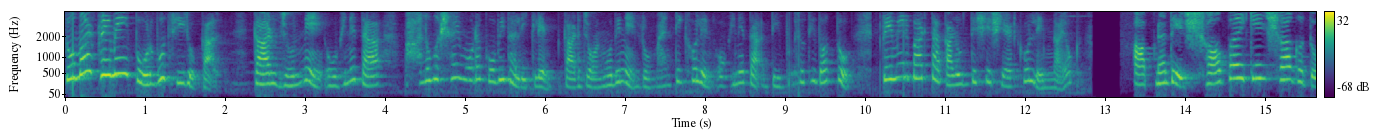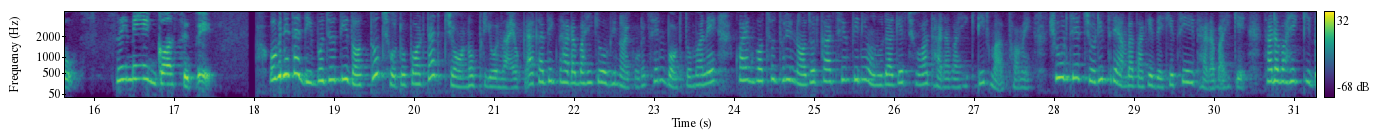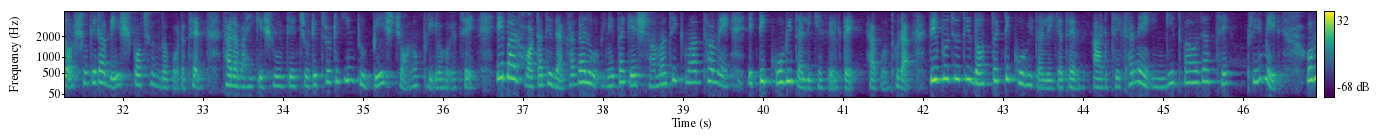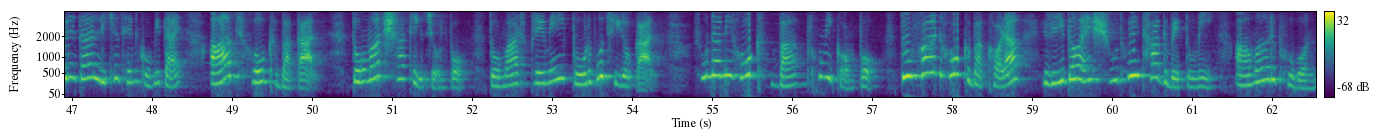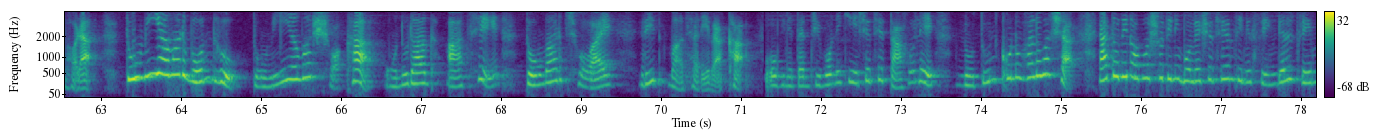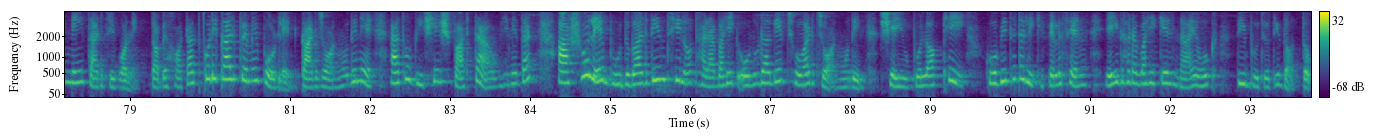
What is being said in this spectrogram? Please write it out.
তোমার প্রেমেই পড়ব চিরকাল। কার জন্যে অভিনেতা ভালোবাসায় মোড়া কবিতা লিখলেন? কার জন্মদিনে রোমান্টিক হলেন অভিনেতা দিব্যজ্যোতি দত্ত? প্রেমের বার্তা কার উদ্দেশ্যে শেয়ার করলেন নায়ক? আপনাদের সবাইকে স্বাগত। সিনে গসিপে। অভিনেতা দিব্যজ্যোতি দত্ত ছোট পর্দার জনপ্রিয় নায়ক। একাধিক ধারাবাহিকে অভিনয় করেছেন। বর্তমানে কয়েক বছর ধরে নজর কাড়ছেন তিনি অনুরাগের ছোঁয়া ধারাবাহিকটির মাধ্যমে। সূর্যের চরিত্রে আমরা তাকে দেখেছি এই ধারাবাহিকে। ধারাবাহিকটি দর্শকেরা বেশ পছন্দ করেছেন। ধারাবাহিকে সূর্যের চরিত্রটি কিন্তু বেশ জনপ্রিয় হয়েছে। এবার হঠাৎই দেখা গেল অভিনেতাকে সামাজিক মাধ্যমে একটি কবিতা লিখে ফেলতে। হ্যাঁ বন্ধুরা, দিব্যজ্যোতি দত্ত একটি কবিতা লিখেছেন। আর যেখানে ইঙ্গিত পাওয়া যাচ্ছে প্রেমের। অভিনেতা লিখেছেন কবিতায় আজ হোক বা কাল, তোমার সাথেই চলব। তোমার প্রেমেই পড়ব চিরকাল। সুনামি হোক বা ভূমিকম্প, তুফান হোক বা খরা, হৃদয়ে শুধুই থাকবে তুমি, আমার ভুবন ভরা। তুমি আমার বন্ধু তুমি আমার সখা, অনুরাগ আছে তোমার ছোঁয়ায় হৃদ মাঝারে রাখা। অভিনেতার জীবনে কি এসেছে তাহলে নতুন কোনো ভালোবাসা? এতদিন অবশ্য তিনি বলে এসেছেন তিনি সিঙ্গেল, প্রেম নেই তার জীবনে। তবে হঠাৎ করে কার প্রেমে পড়লেন? কার জন্মদিনে এত বিশেষ বার্তা অভিনেতার? আসলে বুধবার দিন ছিল ধারাবাহিক অনুরাগের ছোঁয়ার জন্মদিন। সেই উপলক্ষেই কবিতাটা লিখে ফেলেছেন এই ধারাবাহিকের নায়ক দিব্যজ্যোতি দত্ত।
